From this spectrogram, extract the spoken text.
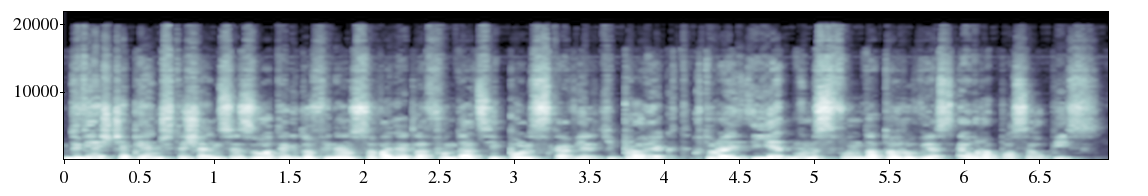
205 tysięcy złotych dofinansowania dla Fundacji Polska Wielki Projekt, której jednym z fundatorów jest europoseł PiS.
